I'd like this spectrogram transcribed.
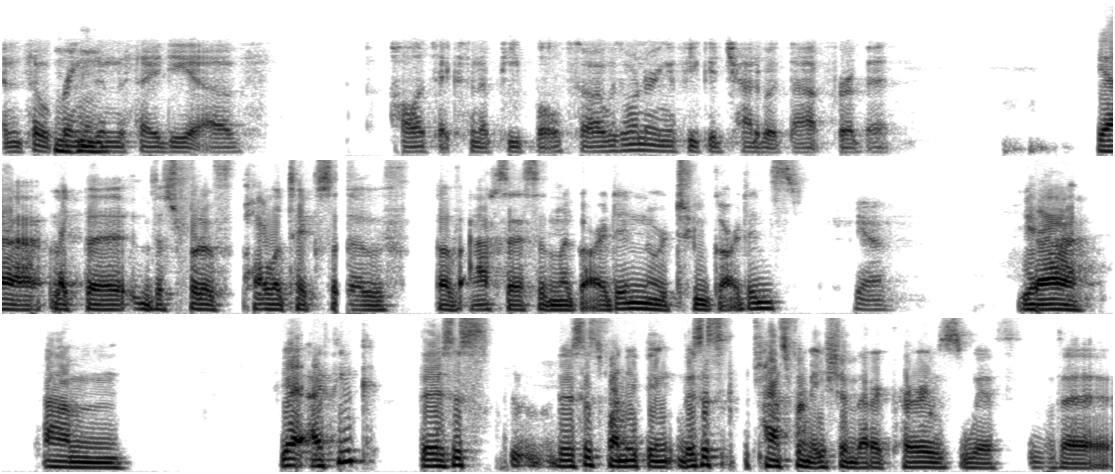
And so it brings Mhm. in this idea of politics and a people. So I was wondering if you could chat about that for a bit. Yeah, like the the sort of politics of of access in the garden or two gardens. Yeah. Yeah. Um, yeah, I think there's this there's this funny thing, there's this transformation that occurs with the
